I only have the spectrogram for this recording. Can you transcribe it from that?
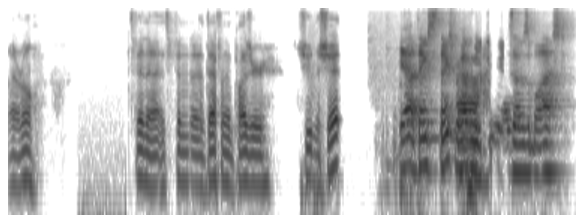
I don't know. It's been a it's been a definite pleasure shooting the shit. Yeah, thanks thanks for having uh, me, guys. That was a blast.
